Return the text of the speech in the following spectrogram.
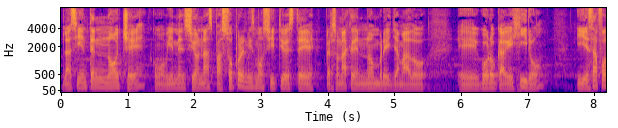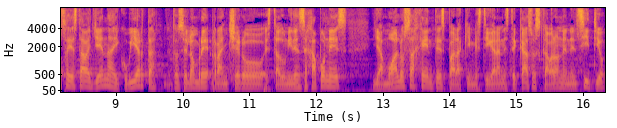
La siguiente noche, como bien mencionas, pasó por el mismo sitio este personaje de nombre llamado eh, Goro Kagehiro, y esa fosa ya estaba llena y cubierta. Entonces el hombre ranchero estadounidense japonés llamó a los agentes para que investigaran este caso, excavaron en el sitio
